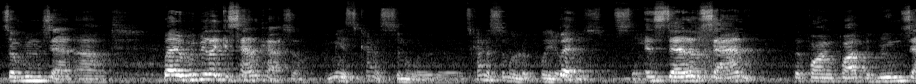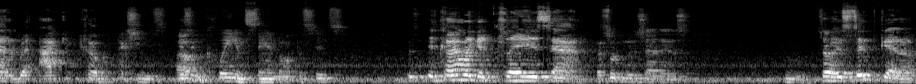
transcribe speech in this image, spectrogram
So moon sand. Uh, but it would be like a sandcastle. I mean, it's kind of similar to it's kind of similar to Play-Doh. But. Instead of sand, the falling apart, the moon sand would actually come. Actually, is, isn't clay and sand opposites? It's, it's kind of like a clay sand. That's what moon sand is. Hmm. So it's stick together.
